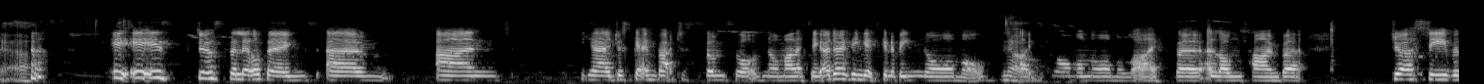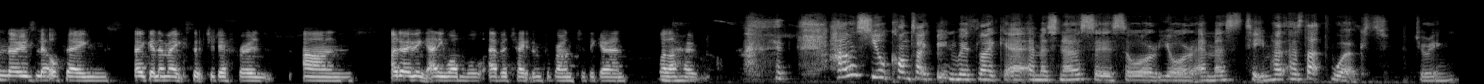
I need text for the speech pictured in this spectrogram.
Yeah. it, it is just the little things, um, and yeah, just getting back to some sort of normality. I don't think it's going to be normal, no. like normal, normal life for a long time, but just even those little things are going to make such a difference. And I don't think anyone will ever take them for granted again. Well, I hope not. How has your contact been with like uh, MS nurses or your MS team? Has, has that worked during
